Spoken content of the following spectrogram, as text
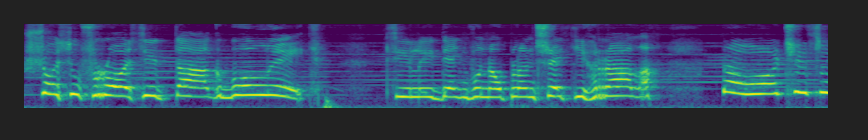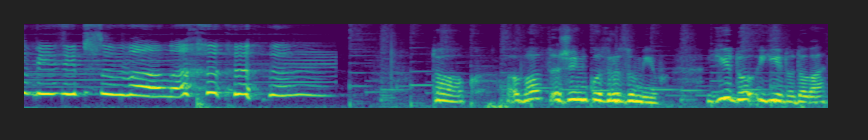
Щось у Фросі так болить. Цілий день вона в планшеті грала та очі собі зіпсувала. Так, вас жінко зрозумів. Їду, їду до вас.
